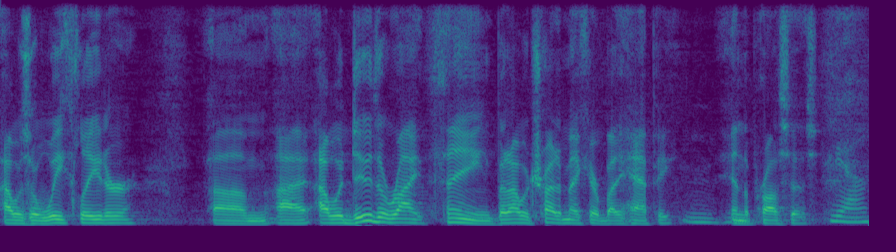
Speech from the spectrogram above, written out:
I was a weak leader. Um, I, I would do the right thing, but I would try to make everybody happy in the process. Yeah.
